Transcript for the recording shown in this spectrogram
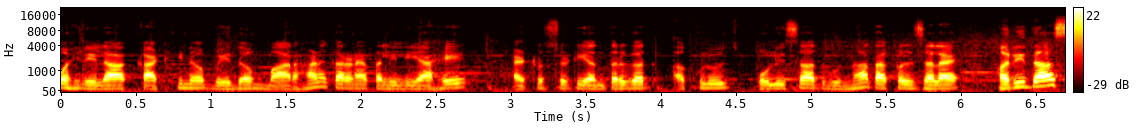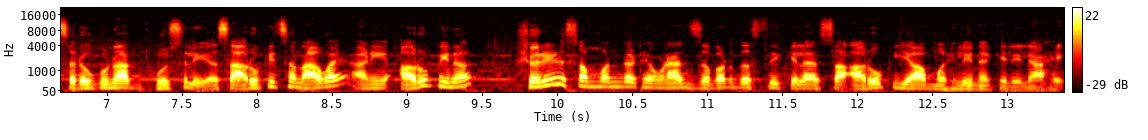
महिलेला काठीनं बेदम मारहाण करण्यात आलेली आहे. अॅट्रॉसिटी अंतर्गत अकलूज पोलिसात गुन्हा दाखल झालाय. हरिदास रघुनाथ भोसले असं आरोपीचं नाव आहे आणि आरोपीनं शरीर संबंध ठेवण्यात जबरदस्ती केल्याचा आरोप या महिलेनं केलेला आहे.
